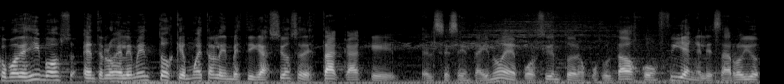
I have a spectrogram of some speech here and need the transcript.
Como dijimos, entre los elementos que muestra la investigación se destaca que el 69% de los consultados confía en el desarrollo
